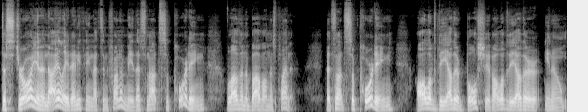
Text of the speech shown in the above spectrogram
destroy and annihilate anything that's in front of me that's not supporting love and above on this planet. That's not supporting all of the other bullshit, all of the other, you know,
